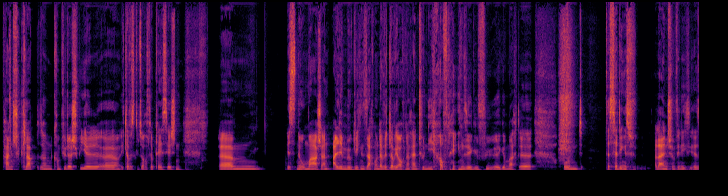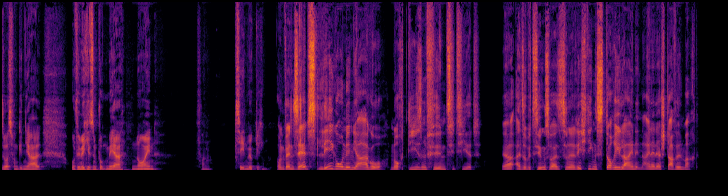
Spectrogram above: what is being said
Punch Club, so ein Computerspiel. Äh, ich glaube, es gibt es auch auf der PlayStation. Ähm, ist eine Hommage an alle möglichen Sachen und da wird, glaube ich, auch nachher ein Turnier auf einer Insel äh, gemacht. Äh, und das Setting ist allein schon, finde ich, äh, sowas von genial. Und für mich gibt es einen Punkt mehr, neun von zehn möglichen. Und wenn selbst Lego Ninjago noch diesen Film zitiert, ja, also beziehungsweise zu einer richtigen Storyline in einer der Staffeln macht,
